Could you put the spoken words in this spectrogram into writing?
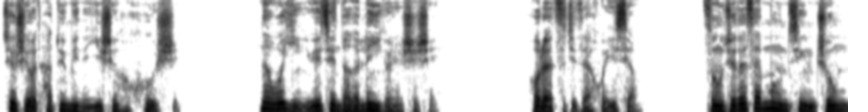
就只有他对面的医生和护士，那我隐约见到的另一个人是谁？后来自己在回想，总觉得在梦境中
